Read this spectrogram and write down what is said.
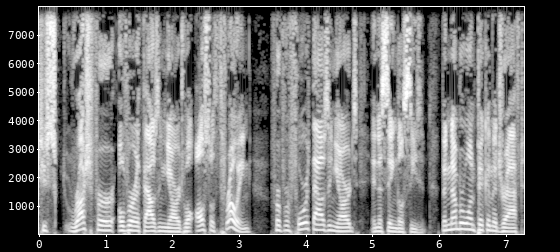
to rush for over a thousand yards while also throwing for over 4,000 yards in a single season. The number one pick in the draft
